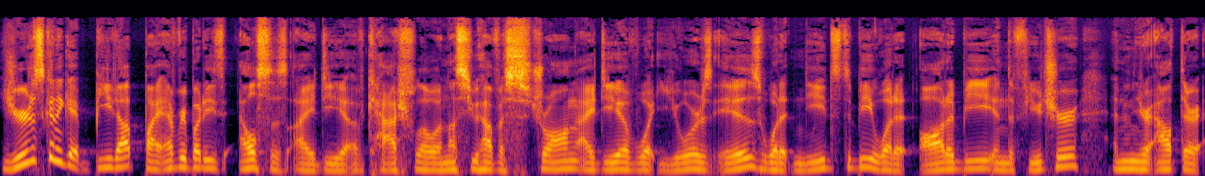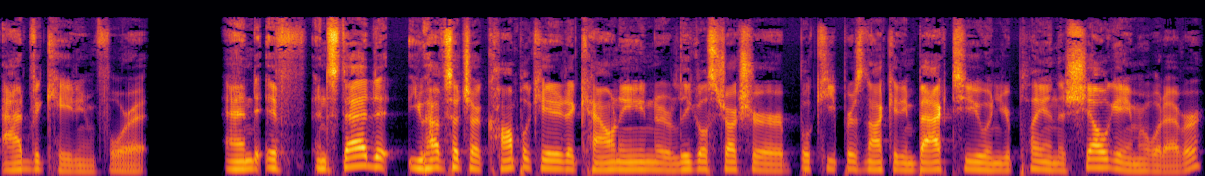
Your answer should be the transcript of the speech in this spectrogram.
you're just going to get beat up by everybody else's idea of cash flow unless you have a strong idea of what yours is, what it needs to be, what it ought to be in the future, and then you're out there advocating for it. And if instead you have such a complicated accounting or legal structure, or bookkeeper's not getting back to you and you're playing the shell game or whatever,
